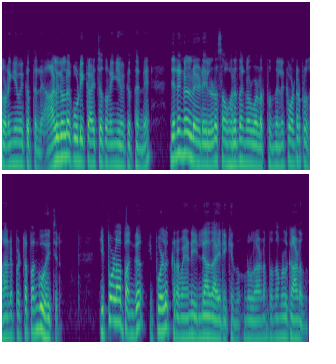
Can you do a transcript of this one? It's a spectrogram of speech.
തുടങ്ങിയവയൊക്കെ തന്നെ ആളുകളുടെ കൂടിക്കാഴ്ച തുടങ്ങിയവയൊക്കെ തന്നെ ജനങ്ങളുടെ ഇടയിലൂടെ സൗഹൃദങ്ങൾ വളർത്തുന്നതിലൊക്കെ വളരെ പ്രധാനപ്പെട്ട പങ്ക് വഹിച്ചിരുന്നു. ഇപ്പോൾ ആ പങ്ക് ഇപ്പോൾ ക്രമേണ ഇല്ലാതായിരിക്കുന്നു എന്നുള്ളതാണ് ഇപ്പോൾ നമ്മൾ കാണുന്നത്.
